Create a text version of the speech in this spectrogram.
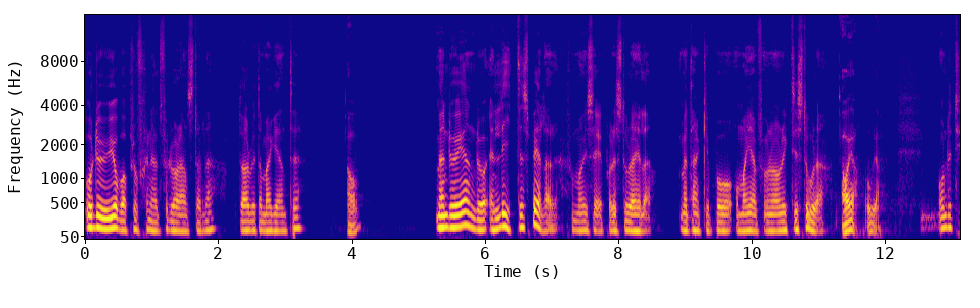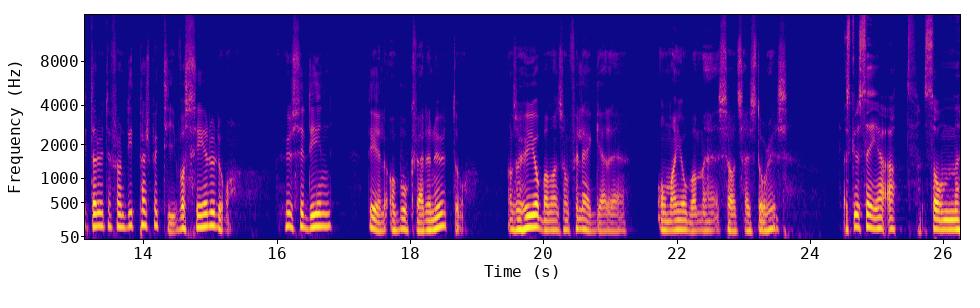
Och du jobbar professionellt för du har anställda? Du arbetar med agenter. Ja. Men du är ändå en liten spelare, får man ju säga, på det stora hela. Med tanke på om man jämför med de riktigt stora. Ja, ja. Oh, ja. Om du tittar utifrån ditt perspektiv, vad ser du då? Hur ser din del av bokvärlden ut då? Alltså hur jobbar man som förläggare om man jobbar med Southside Stories? Jag skulle säga att som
